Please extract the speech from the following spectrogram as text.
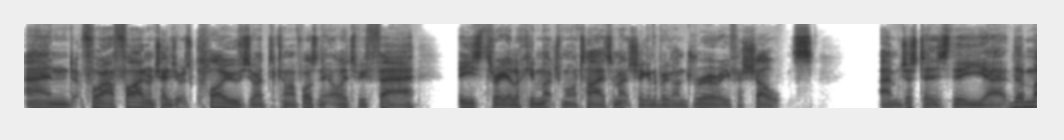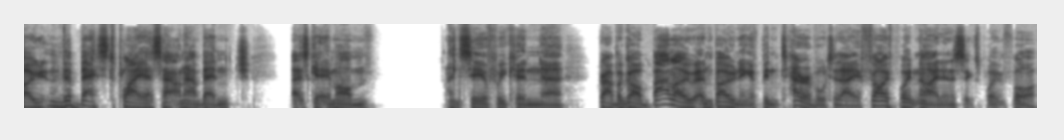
And for our final change, it was Cloves who had to come off, wasn't it? Although to be fair, these three are looking much more tired. So I'm actually going to bring on Drury for Schultz, um, just as the uh, the mo the best player sat on our bench. Let's get him on and see if we can uh, grab a goal. Ballo and Boning have been terrible today. 5.9 and a 6.4.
